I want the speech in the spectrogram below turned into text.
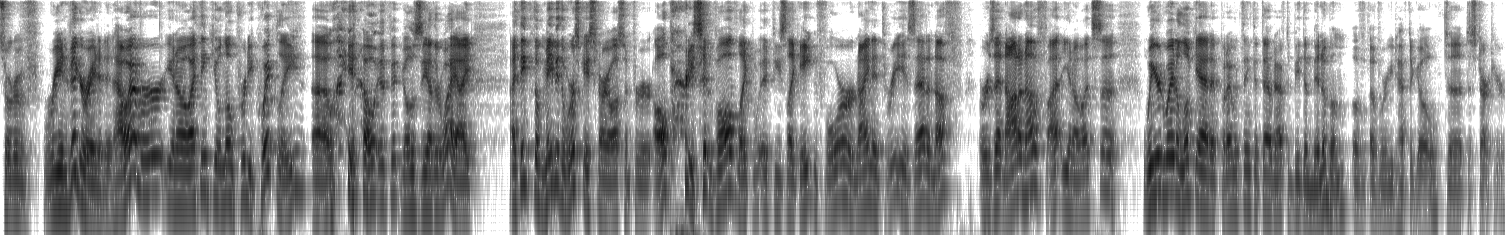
sort of reinvigorated it. However, you know I think you'll know pretty quickly, uh, you know, if it goes the other way. I I think the maybe the worst case scenario, Austin, for all parties involved, like if he's like eight and four or nine and three, is that enough? or is that not enough? I, you know, it's a weird way to look at it, but I would think that that would have to be the minimum of, of where you'd have to go to, to start here.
